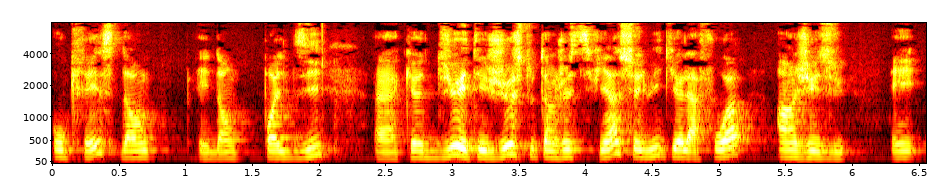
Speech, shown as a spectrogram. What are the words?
au Christ. Donc, et donc, Paul dit euh, que Dieu était juste tout en justifiant celui qui a la foi en Jésus. Et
